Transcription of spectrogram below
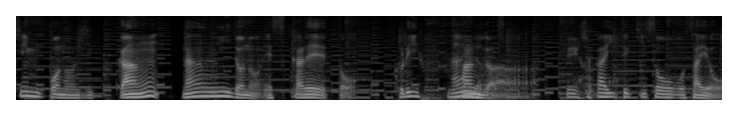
進歩の実感？難易度のエスカレート。クリフハンガー。社会的相互作用？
